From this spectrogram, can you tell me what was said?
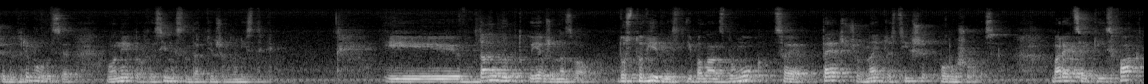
чи дотримувалися вони професійних стандартів журналістики. І в даному випадку я вже назвав. Достовірність і баланс думок це те, що найчастіше порушувалося. Береться якийсь факт,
